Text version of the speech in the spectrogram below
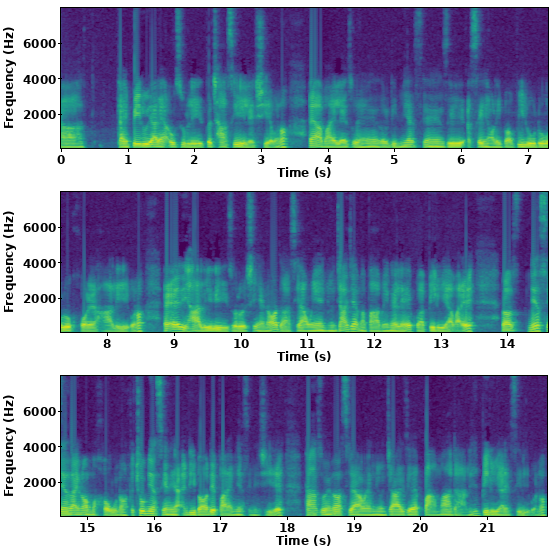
အာ တိုင်းပေးလို့ရတဲ့အုပ်စုလေးတခြားဆေးတွေလည်းရှိရပါတော့။အဲ့ဒါဘာလဲဆိုရင်ဒီမျက်စင်စေးအစိမ်းအောင်လေးပေါ့ဗီရိုဒိုလို့ခေါ်တဲ့ဟာလေးပေါ့နော်။အဲအဲ့ဒီဟာလေးတွေဆိုလို့ရှိရင်တော့ဒါဆရာဝန်ရဲ့ညွှန်ကြားချက်မပါဘဲနဲ့လည်းကွာပေးလို့ရပါတယ်။တော့မျက်စင်ဆိုင်တော့မဟုတ်ဘူးเนาะတချို့မျက်စင်တွေက antibiotic ပါတဲ့မျက်စင်တွေရှိတယ်။ဒါဆိုရင်တော့ဆရာဝန်ညွှန်ကြားချက်ပါမှတာလည်းပေးလို့ရတဲ့ဆေးတွေပေါ့နော်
